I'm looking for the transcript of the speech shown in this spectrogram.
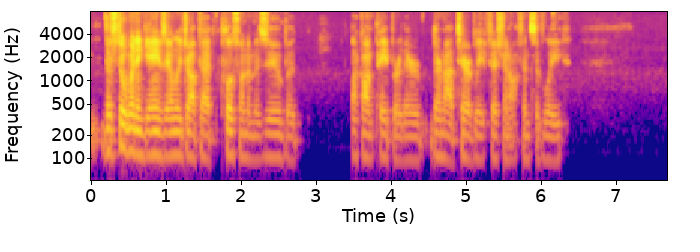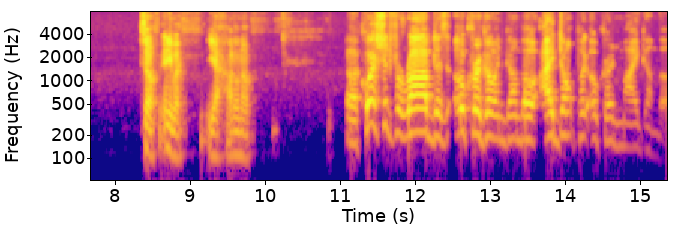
they're still winning games. They only dropped that close one to Mizzou, but like on paper they're they're not terribly efficient offensively. So anyway, yeah, I don't know. Uh, question for Rob: Does okra go in gumbo? I don't put okra in my gumbo,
